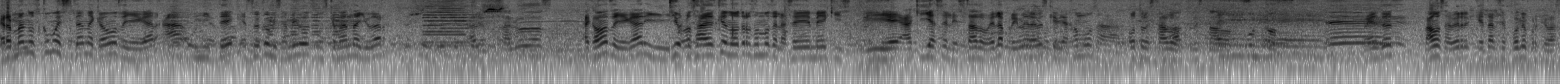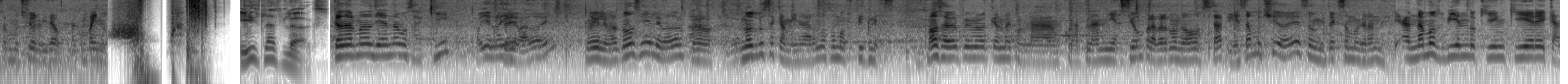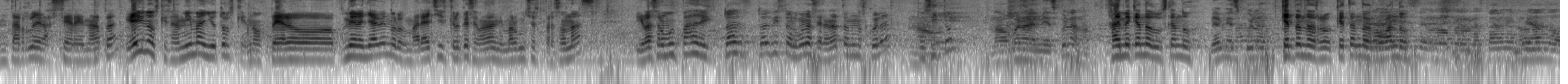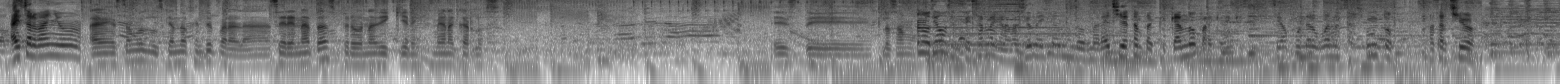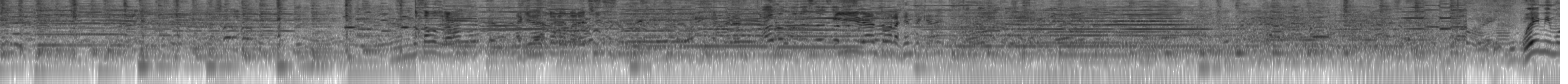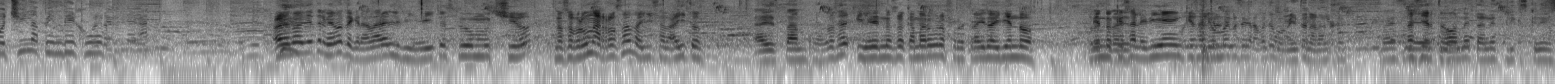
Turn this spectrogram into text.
Hermanos, ¿cómo están? Acabamos de llegar a Unitec. Estoy con mis amigos, los que me van a ayudar. Saludos. Acabamos de llegar y, sí, o sea, es que nosotros somos de la CMX y eh, aquí ya es el estado. Es la primera vez que viajamos a otro estado. A otro estado, Eh, juntos. eh. Entonces, vamos a ver qué tal se pone porque va a estar muy chido el video. Acompáñenos. Islas Vlogs. ¿Qué onda, hermanos? Ya andamos aquí. Oye, no hay Pero- elevador, ¿eh? No hay elevador, no, sí hay elevador, pero nos gusta caminar, no somos fitness. Vamos a ver primero qué onda con la, con la planeación para ver dónde vamos a estar. Y está muy chido, ¿eh? Eso, mi está muy grande. Andamos viendo quién quiere cantarle la serenata. Y hay unos que se animan y otros que no. Pero, pues, miren, ya viendo los mariachis, creo que se van a animar muchas personas. Y va a ser muy padre. ¿Tú has, tú has visto alguna serenata en una escuela? ¿Pusito? No, bueno, en mi escuela no. Jaime, ¿qué andas buscando? Ve a mi escuela. ¿Qué te andas, ro- qué te andas robando? pero la están limpiando. Ahí está el baño. Eh, Estamos buscando gente para las serenatas, pero nadie quiere. Vean a Carlos. Este. Los amo. Nos vamos a empezar la grabación, ahí están los mariachis, ya están practicando para que vean que se va a poner bueno este asunto. Va a estar chido. No estamos grabando, aquí están todos los mariachis. Y vean toda la gente que hay. Güey, mi mochila, pendejo. Además, ya terminamos de grabar el videito, estuvo muy chido. Nos sobró unas rosas allí saladitos. Ahí están. Y es nuestro camarógrafo retraído ahí viendo, viendo qué sale bien, qué salió mal. se grabó el movimiento naranja. No es cierto. No, neta, Netflix, creo.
